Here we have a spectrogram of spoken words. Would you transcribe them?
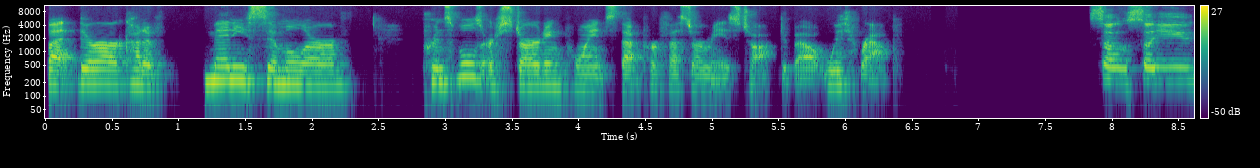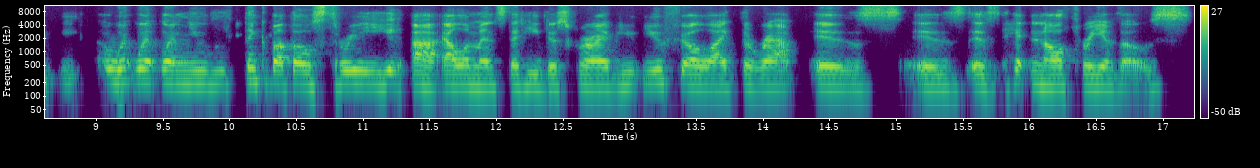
but there are kind of many similar principles or starting points that Professor Mays talked about with WRAP. So, so you when, you think about those three uh, elements that he described, you you feel like the WRAP is is is hitting all three of those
